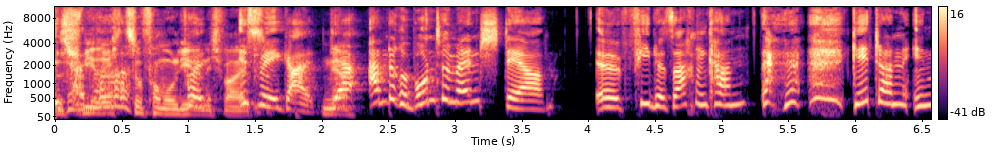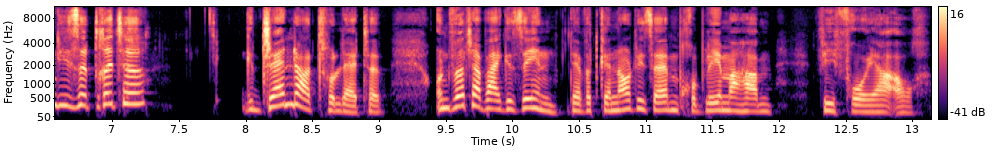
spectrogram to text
ist, schwierig hab, zu formulieren, ich weiß. Ist mir egal. Ja. Der andere bunte Mensch, der äh, viele Sachen kann, geht dann in diese dritte Gender-Toilette und wird dabei gesehen, der wird genau dieselben Probleme haben wie vorher auch.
